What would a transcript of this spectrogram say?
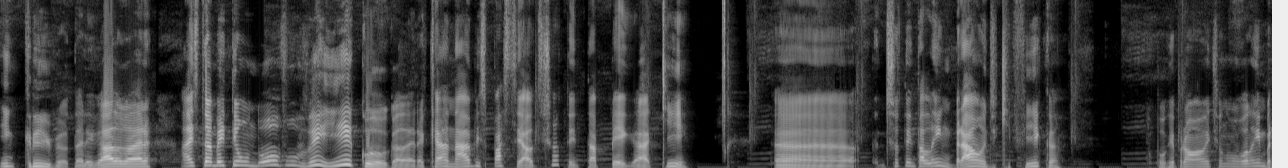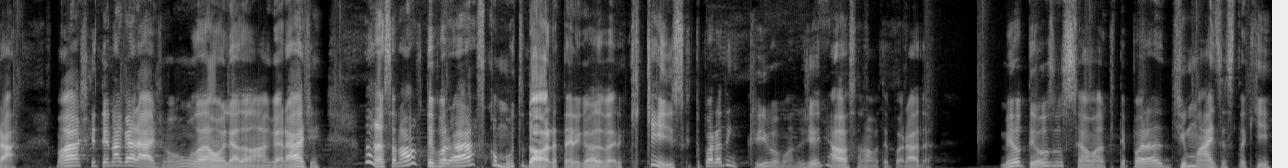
incrível, tá ligado, galera? Gente também tem um novo veículo, galera, que é a nave espacial. Deixa eu tentar pegar aqui. Uh, deixa eu tentar lembrar onde que fica. Porque provavelmente eu não vou lembrar. Mas acho que tem na garagem. Vamos lá uma olhada lá na garagem. Mano, essa nova temporada ficou muito da hora, tá ligado, velho? Que que é isso? Que temporada incrível, mano. Genial essa nova temporada. Meu Deus do céu, mano. Que temporada demais essa daqui.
